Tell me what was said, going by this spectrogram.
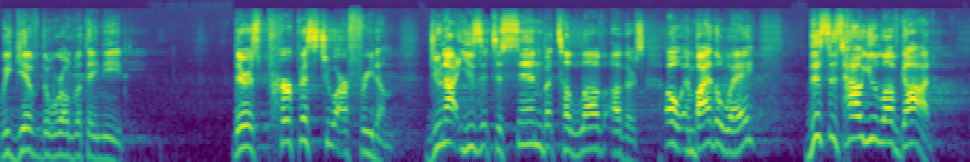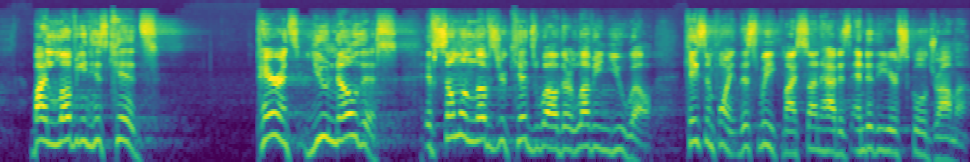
we give the world what they need. There is purpose to our freedom. Do not use it to sin, but to love others. Oh, and by the way, this is how you love God by loving his kids. Parents, you know this. If someone loves your kids well, they're loving you well. Case in point, this week, my son had his end of the year school drama.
